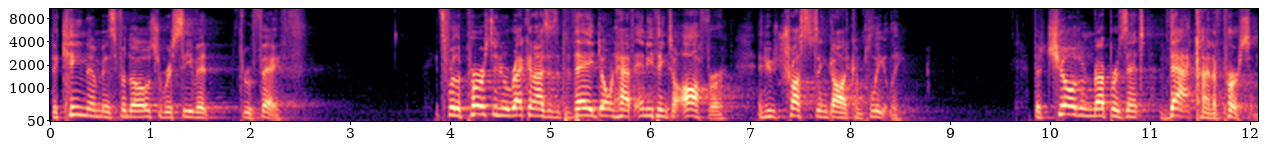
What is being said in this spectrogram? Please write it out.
the kingdom is for those who receive it through faith. It's for the person who recognizes that they don't have anything to offer and who trusts in God completely. The children represent that kind of person.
